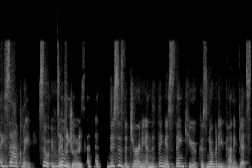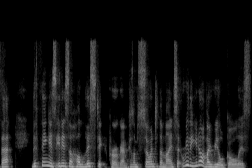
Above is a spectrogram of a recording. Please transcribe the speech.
Exactly. So it is really is. And, and this is the journey. And the thing is, thank you, because nobody kind of gets that. The thing is, it is a holistic program because I'm so into the mindset. Really, you know what my real goal is?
